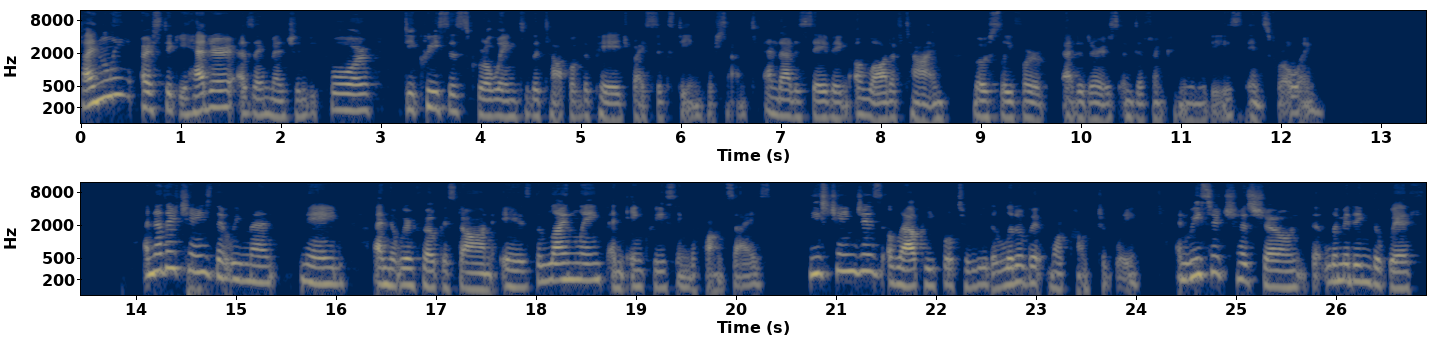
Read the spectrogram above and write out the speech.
Finally, our sticky header, as I mentioned before, decreases scrolling to the top of the page by 16%. And that is saving a lot of time, mostly for editors and different communities in scrolling. Another change that we meant, made and that we're focused on is the line length and increasing the font size. These changes allow people to read a little bit more comfortably. And research has shown that limiting the width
